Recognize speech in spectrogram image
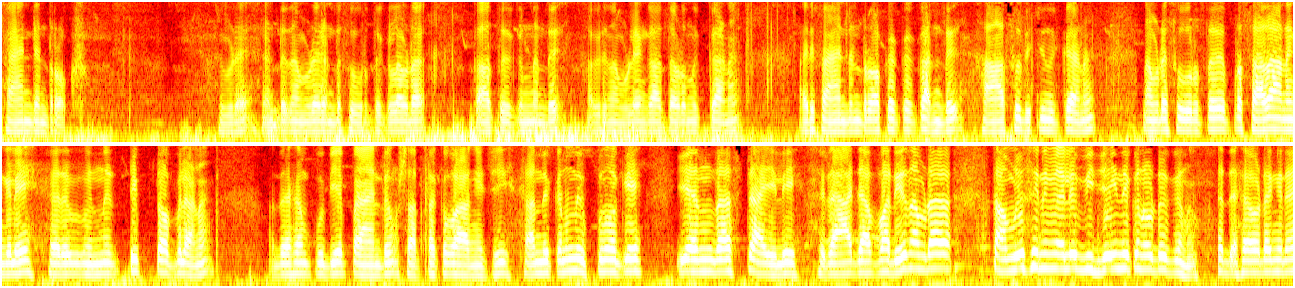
ഫാൻഡൻ റോക്ക് ഇവിടെ രണ്ട് നമ്മുടെ രണ്ട് സുഹൃത്തുക്കൾ അവിടെ കാത്തു നിൽക്കുന്നുണ്ട്. അവർ നമ്മളെയും കാത്ത് അവിടെ നിൽക്കുകയാണ്. അവർ ഫാൻഡൻ റോക്കൊക്കെ കണ്ട് ആസ്വദിച്ച് നിൽക്കുകയാണ്. നമ്മുടെ സുഹൃത്ത് പ്രസാദാണെങ്കിൽ ഇന്ന് ടിപ്പ് ടോപ്പിലാണ് അദ്ദേഹം പുതിയ പാന്റും ഷർട്ടൊക്കെ വാങ്ങിച്ച് ആ നിൽക്കണം നിപ്പ് നോക്കി എന്താ സ്റ്റൈൽ? രാജാപ്പാടി നമ്മുടെ തമിഴ് സിനിമയിൽ വിജയ് നിൽക്കണോട്ട് നിൽക്കണം അദ്ദേഹം അവിടെ ഇങ്ങനെ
